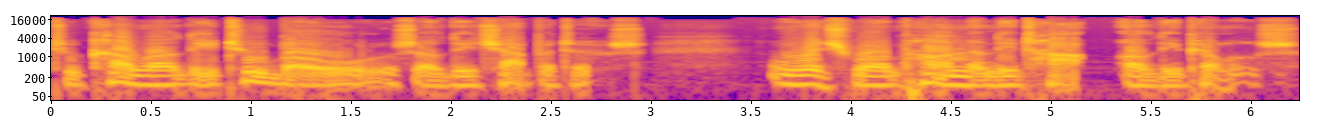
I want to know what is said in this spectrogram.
to cover the two bowls of the chapiters which were upon the top of the pillars.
